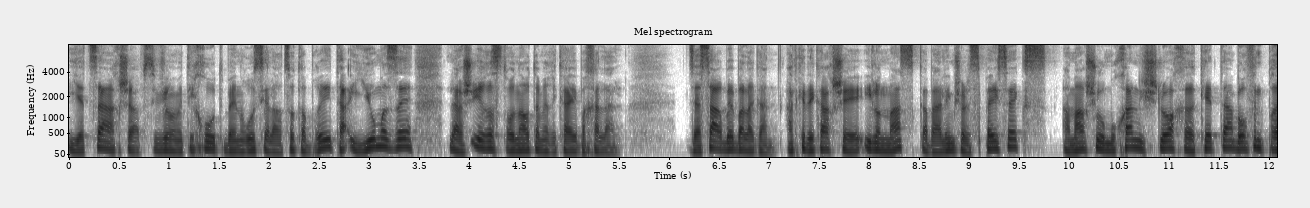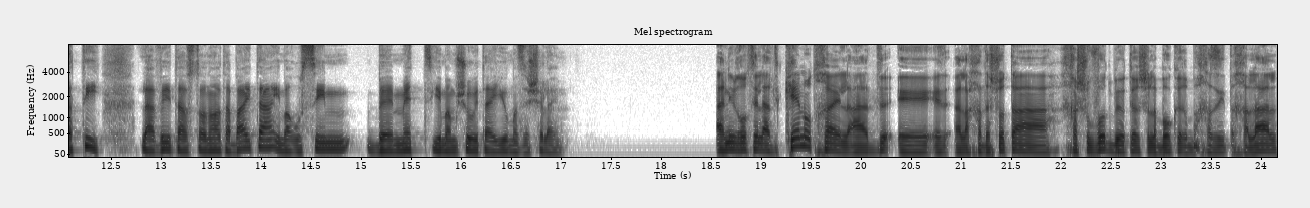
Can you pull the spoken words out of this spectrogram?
יצא עכשיו, סביב המתיחות בין רוסיה הברית, האיום הזה להשאיר אסטרונאוט אמריקאי בחלל. זה עשה הרבה בלאגן, עד כדי כך שאילון מאסק, הבעלים של ספייסקס, אמר שהוא מוכן לשלוח רקטה באופן פרטי להביא את האסטרונאוט הביתה, אם הרוסים באמת יממשו את האיום הזה שלהם. אני רוצה לעדכן אותך אלעד אה, על החדשות החשובות ביותר של הבוקר בחזית החלל.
